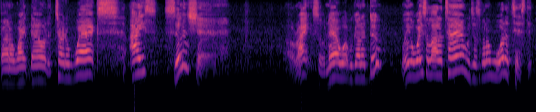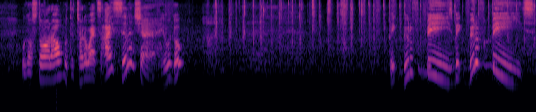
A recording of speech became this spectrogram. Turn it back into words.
Final wipe down of the Turtle Wax Ice Seal and Shine. Alright, so now what we're going to do, we ain't going to waste a lot of time. We're just going to water test it. We're going to start off with the Turtle Wax Ice Seal and Shine. Here we go. Big beautiful bees, big beautiful bees.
